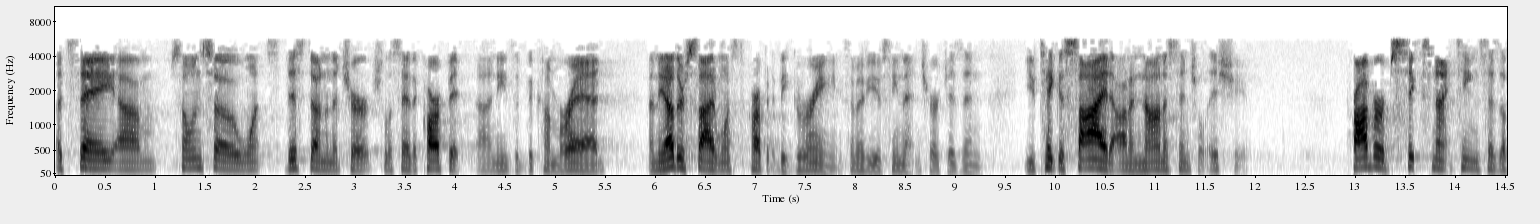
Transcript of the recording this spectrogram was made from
Let's say so and so wants this done in the church. Let's say the carpet uh, needs to become red, and the other side wants the carpet to be green. Some of you have seen that in churches, and you take a side on a non-essential issue. Proverbs 6:19 says, "A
